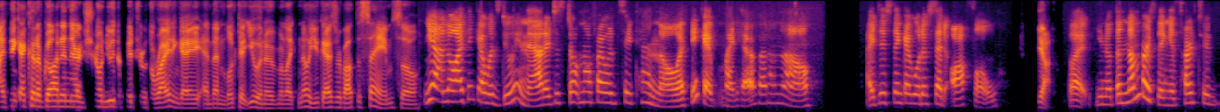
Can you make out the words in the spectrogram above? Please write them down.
I think I could have gone in there and shown you the picture of the writing guy, and then looked at you and been like, no, you guys are about the same. So yeah, no, I think I was doing that. I just don't know if I would say ten though. I think I might have. I don't know. I just think I would have said awful. Yeah. But you know, the number thing it's hard to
